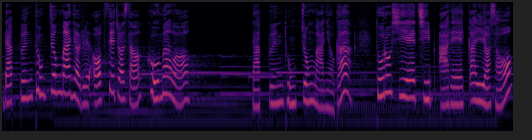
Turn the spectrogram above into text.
나쁜 동쪽 마녀를 없애줘서 고마워. 나쁜 동쪽 마녀가 도로시의 집 아래에 깔려서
